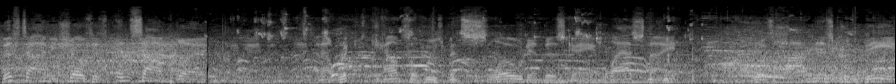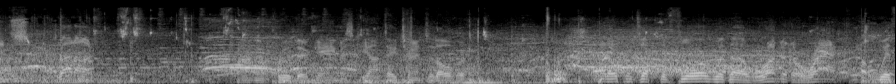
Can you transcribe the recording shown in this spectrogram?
This time he shows his inside play. And now Ricky Council, who's been slowed in this game last night, it over. That opens up the floor with a run to the rack with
